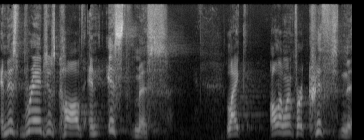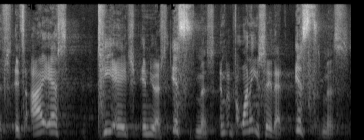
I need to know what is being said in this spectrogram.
and this bridge is called an isthmus. Like all I want for Christmas, it's I S T H M U S, isthmus. Why don't you say that? Isthmus.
